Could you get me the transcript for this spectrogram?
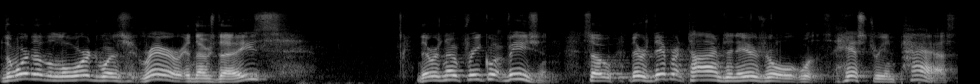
the word of the Lord was rare in those days. There was no frequent vision. So there's different times in Israel's history and past.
